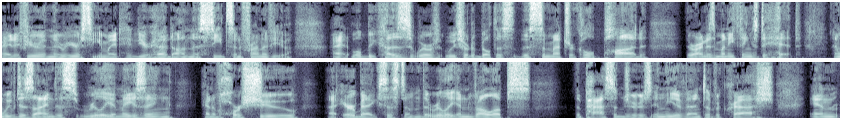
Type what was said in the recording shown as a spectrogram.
right? If you're in the rear seat, you might hit your head on the seats in front of you, right? Well, because we're, we've sort of built this, this symmetrical pod, there aren't as many things to hit. And we've designed this really amazing kind of horseshoe uh, airbag system that really envelops the passengers in the event of a crash and,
